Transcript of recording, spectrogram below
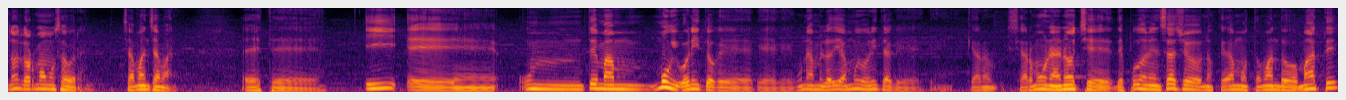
no lo armamos ahora. Chamán, chamán. Este, y eh, un tema muy bonito, que, que- que- una melodía muy bonita que, se armó una noche. Después de un ensayo nos quedamos tomando mate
